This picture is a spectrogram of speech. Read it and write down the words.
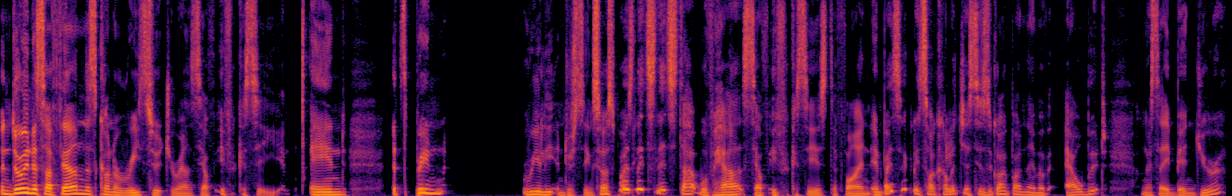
in doing this, I found this kind of research around self-efficacy and it's been really interesting. So I suppose let's let's start with how self-efficacy is defined. And basically, psychologist is a guy by the name of Albert. I'm going to say Bandura,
